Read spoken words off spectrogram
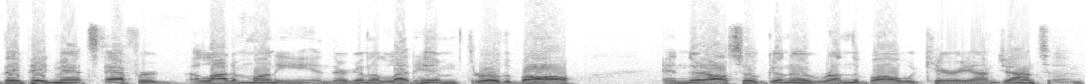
they paid Matt Stafford a lot of money and they're going to let him throw the ball and they're also going to run the ball with on Johnson.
